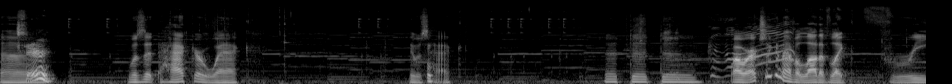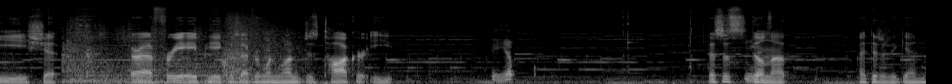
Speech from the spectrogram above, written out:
Uh, Sure. Was it hack or whack? It was hack. Da, da, da. Wow, we're actually gonna have a lot of like free shit or uh, free AP because everyone wanted to just talk or eat. Yep. This is still Yes. not I did it again.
